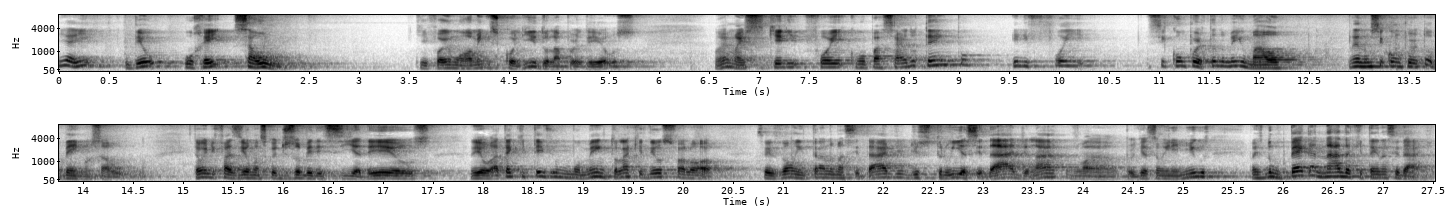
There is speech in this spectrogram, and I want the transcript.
E aí deu o rei Saul, que foi um homem escolhido lá por Deus não é? mas que ele foi, com o passar do tempo, ele foi se comportando meio mal, não, é? não se comportou bem o Saul. Então ele fazia umas coisas, desobedecia a Deus, deu, até que teve um momento lá que Deus falou: ó, vocês vão entrar numa cidade, destruir a cidade lá, porque são inimigos, mas não pega nada que tem na cidade.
